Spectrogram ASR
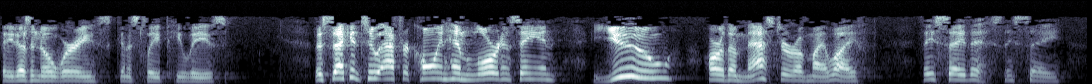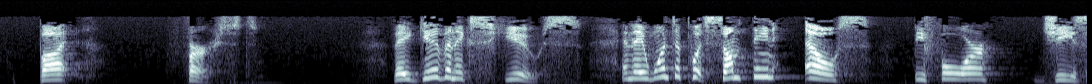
that he doesn't know where he's going to sleep, he leaves. The second two, after calling him Lord and saying, You are the master of my life, they say this. They say, but first. They give an excuse, and they want to put something else before Jesus.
